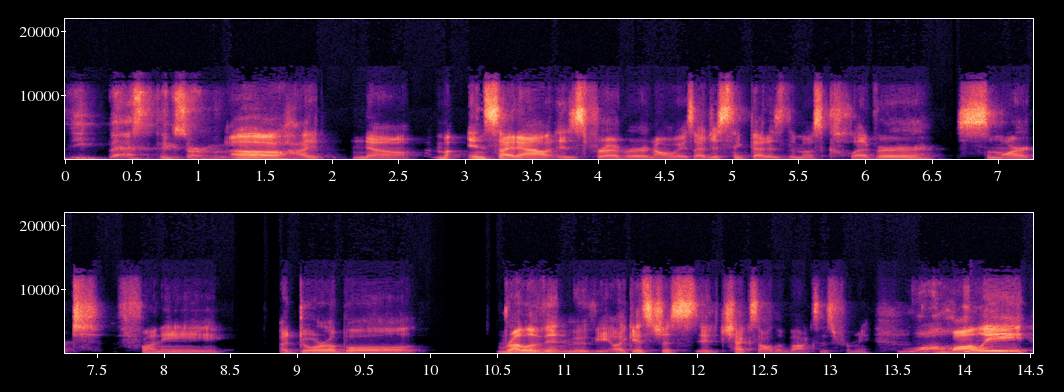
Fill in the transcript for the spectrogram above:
the best Pixar movie. Oh, I no. M- Inside Out is forever and always. I just think that is the most clever, smart, funny, adorable, relevant movie. Like it's just it checks all the boxes for me. WALL-E, WALL-E.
